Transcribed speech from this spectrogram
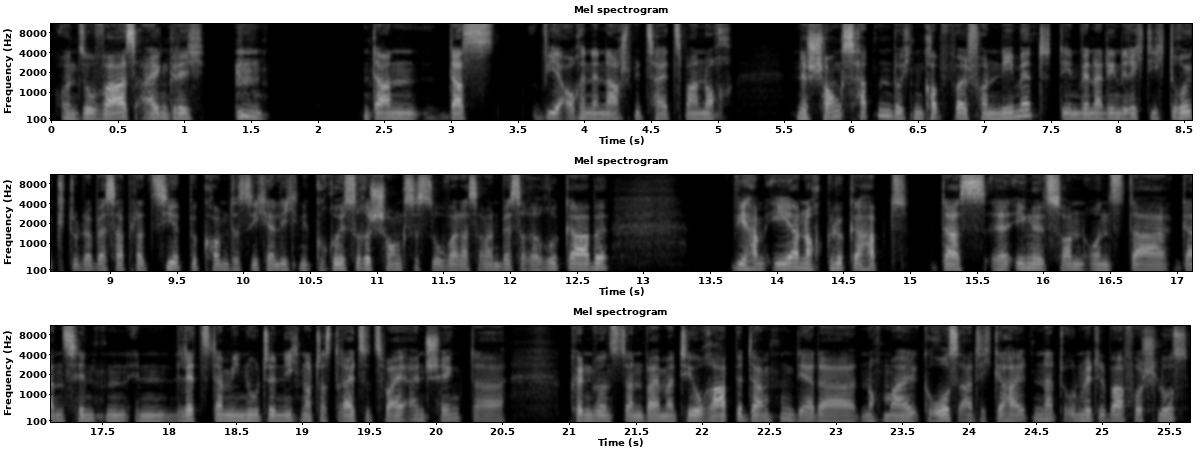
Und so war es eigentlich dann, dass wir auch in der Nachspielzeit zwar noch eine Chance hatten durch den Kopfball von Nemeth, den, wenn er den richtig drückt oder besser platziert bekommt, ist sicherlich eine größere Chance ist. So war das aber eine bessere Rückgabe. Wir haben eher noch Glück gehabt, dass äh, Ingelsson uns da ganz hinten in letzter Minute nicht noch das 3 zu 2 einschenkt. Da können wir uns dann bei Matteo Raab bedanken, der da nochmal großartig gehalten hat, unmittelbar vor Schluss.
